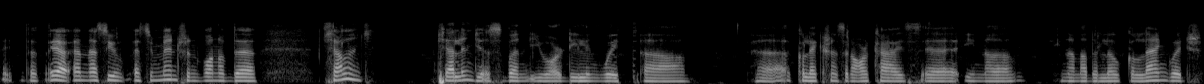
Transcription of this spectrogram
Great. That's, yeah, and as you as you mentioned, one of the challenge challenges when you are dealing with uh, uh, collections and archives uh, in a in another local language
